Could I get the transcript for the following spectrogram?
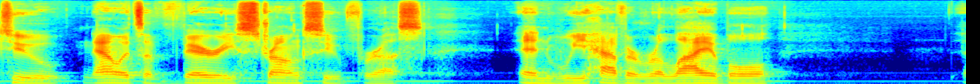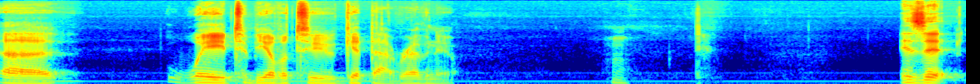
to now it's a very strong suit for us. And we have a reliable uh, way to be able to get that revenue. Hmm. Is it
